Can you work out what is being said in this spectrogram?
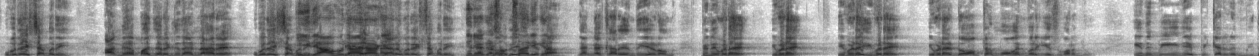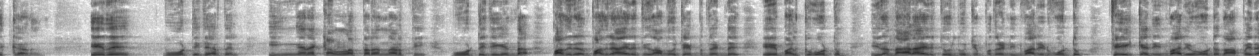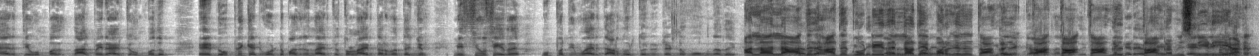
ഉപദേശം മതി അങ്ങ് ബജറംഗ് ദളിലാരെ ഉപദേശം മതി ഉപദേശം മതി. ഞങ്ങൾക്കറിയാം എന്ത് ചെയ്യണമെന്ന്. പിന്നെ ഇവിടെ ഇവിടെ ഇവിടെ ഇവിടെ ഇവിടെ ഡോക്ടർ മോഹൻ വർഗീസ് പറഞ്ഞു. ഇത് ബി ജെ പിക്കാരുടെ മിടുക്കാണ്. ഏത്? വോട്ട് ചേർത്തൽ. ഇങ്ങനെ കള്ളത്തരം നടത്തി വോട്ട് ചെയ്യേണ്ട പതിന പതിനായിരത്തി നാനൂറ്റി എൺപത്തിരണ്ട് ബൾക്ക് വോട്ടും ഇത് നാലായിരത്തി ഒരുന്നൂറ്റി മുപ്പത്തിരണ്ട് ഇൻവാലിഡ് വോട്ടും ഫേക്ക് ആൻഡ് ഇൻവാലിഡ് വോട്ട് നാൽപ്പതിനായിരത്തി ഒമ്പത് നാൽപ്പതിനായിരത്തി ഒമ്പതും ഡ്യൂപ്ലിക്കേറ്റ് വോട്ട് പതിനൊന്നായിരത്തി തൊള്ളായിരത്തി അറുപത്തഞ്ചും മിസ്യൂസ് ചെയ്ത് മുപ്പത്തി മൂവായിരത്തി അറുന്നൂറ്റി തൊണ്ണൂറ്റി രണ്ട് പോകുന്നത് അല്ല അല്ല അത് അത് കോട്ട് ചെയ്തല്ല അദ്ദേഹം പറഞ്ഞത് താങ്കൾ താങ്കൾ താങ്കൾ മിസ്ലീഡ് ചെയ്യാണ്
